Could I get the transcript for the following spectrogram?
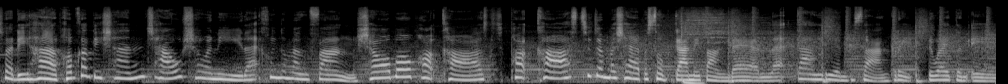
สวัสดีค่ะ พบกับดิฉันเช้าชวนี และคุณกำลังฟัง s h o w b l e Podcast Podcast ที่จะมาแชร์ประสบการณ์ในต่างแดน และการเรียนภาษาอังกฤษด้วยตนเอง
